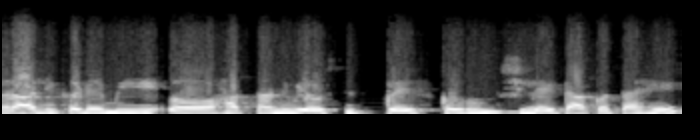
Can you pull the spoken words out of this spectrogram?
तर अलीकडे मी हाताने व्यवस्थित प्रेस करून शिलाई टाकत आहे.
